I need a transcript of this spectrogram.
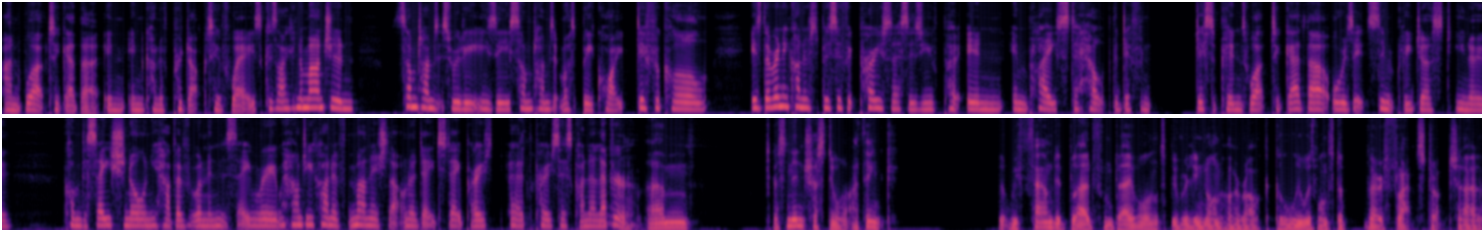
and work together in in kind of productive ways because i can imagine sometimes it's really easy sometimes it must be quite difficult is there any kind of specific processes you've put in in place to help the different disciplines work together or is it simply just you know conversational and you have everyone in the same room. How do you kind of manage that on a day to day process kind of level? Um, it's an interesting one. I think that we founded Blurred from day one to be really non hierarchical. We always wanted a very flat structure,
